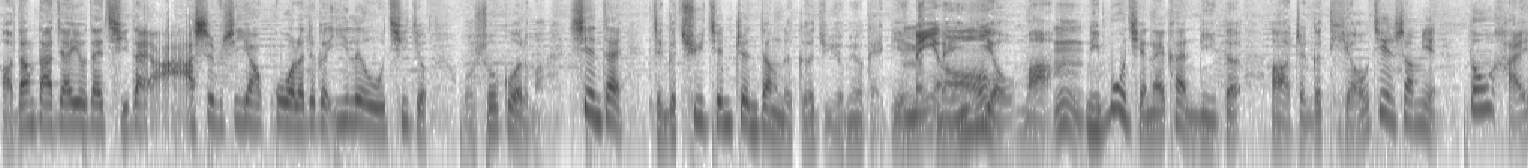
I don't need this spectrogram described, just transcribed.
啊，当大家又在期待啊，是不是要过了这个一六五七九？我说过了嘛，现在整个区间震荡的格局有没有改变？没有，没有嘛，嗯，你目前来看，你的啊整个条件上面都还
